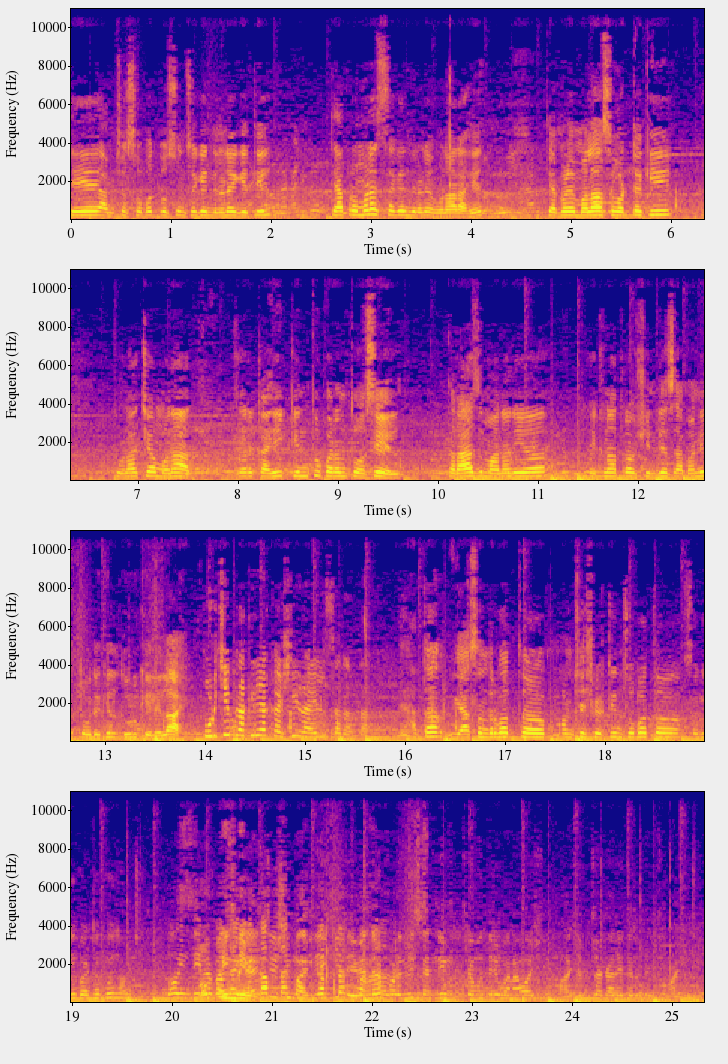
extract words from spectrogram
ते आमच्यासोबत बसून सगळे निर्णय घेतील. त्याप्रमाणेच सगळे निर्णय होणार आहेत. त्यामुळे मला असं वाटतं की कोणाच्या मनात जर काही किंतु परंतु असेल तर आज माननीय एकनाथराव शिंदे साहेबांनी तो देखील दूर केलेला आहे. पुढची प्रक्रिया कशी राहील सर आता? आता या संदर्भात आमच्या श्रेष्ठींसोबत सगळी बैठक होईल आमची. देवेंद्र फडणवीस यांनी मुख्यमंत्री बनावं अशी भाजपच्या कार्यकर्त्यांची मागणी.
